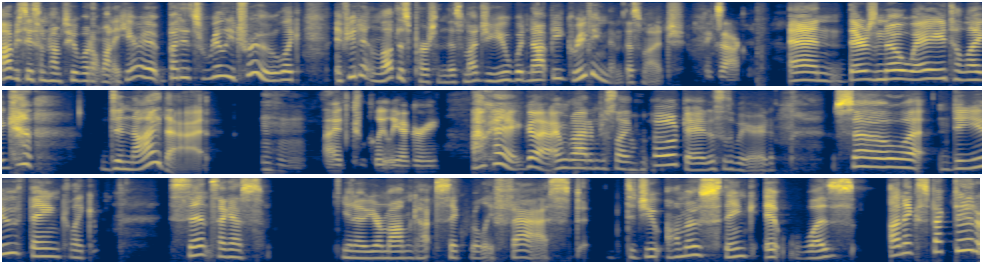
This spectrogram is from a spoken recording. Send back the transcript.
obviously, sometimes people don't want to hear it, but it's really true. Like, if you didn't love this person this much, you would not be grieving them this much. Exactly. And there's no way to like deny that. Mm-hmm. I completely agree. Okay, good. I'm glad I'm just like, okay, this is weird. So, do you think like since I guess, you know, your mom got sick really fast, did you almost think it was unexpected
